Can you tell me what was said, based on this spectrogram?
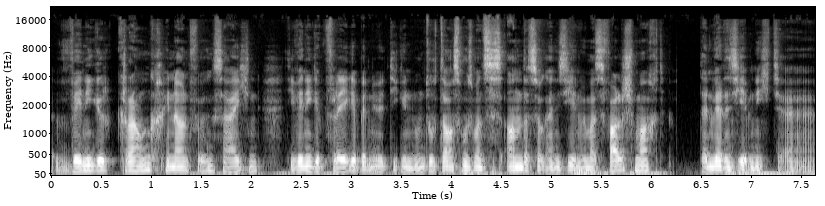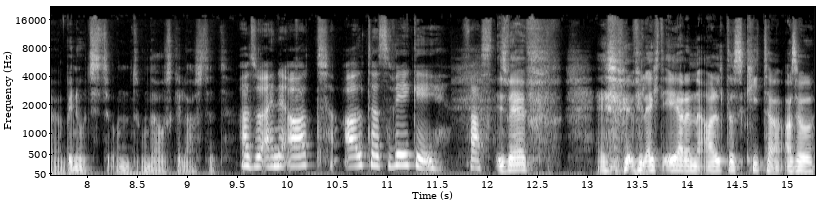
weniger krank, in Anführungszeichen, die weniger Pflege benötigen und durch das muss man es anders organisieren. Wenn man es falsch macht, dann werden sie eben nicht äh, benutzt und, und ausgelastet. Also eine Art Alters-WG fast. Es wäre wär vielleicht eher ein Alters-Kita, also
